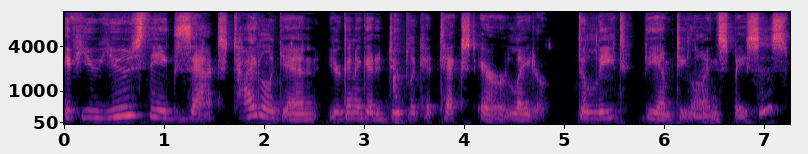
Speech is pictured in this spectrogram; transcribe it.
If you use the exact title again, you're going to get a duplicate text error later. Delete the empty line spaces.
